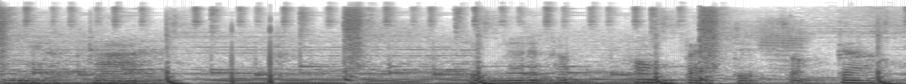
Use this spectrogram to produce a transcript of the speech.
บรรยากาศถึงแล้วนะครับ ห้อง 8729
